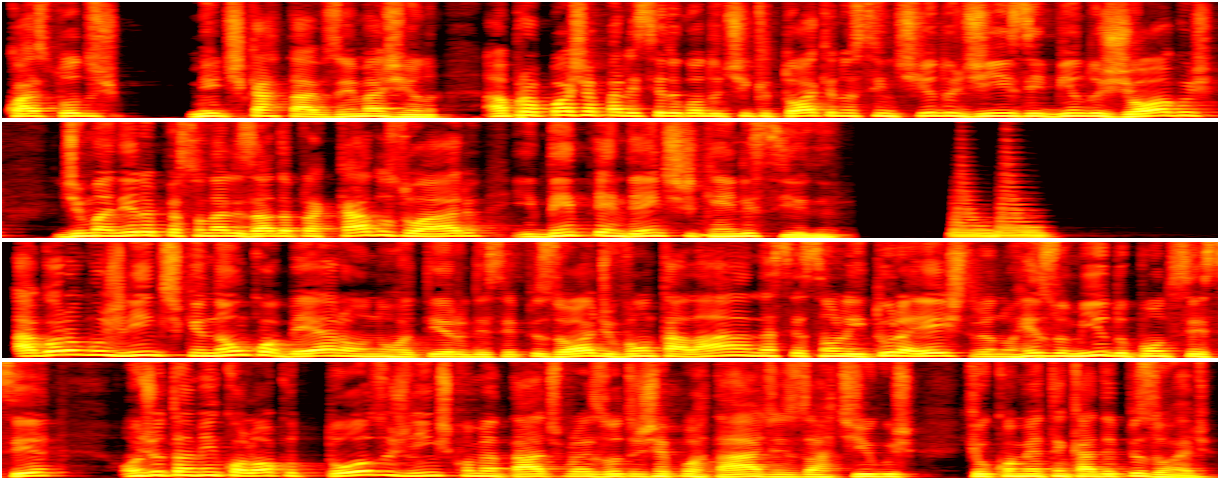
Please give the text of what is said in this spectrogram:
quase todos meio descartáveis, eu imagino. A proposta é parecida com a do TikTok no sentido de exibindo jogos de maneira personalizada para cada usuário, independente de quem ele siga. Agora, alguns links que não couberam no roteiro desse episódio vão estar tá lá na seção leitura extra, no resumido.cc, onde eu também coloco todos os links comentados para as outras reportagens, os artigos que eu comento em cada episódio.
